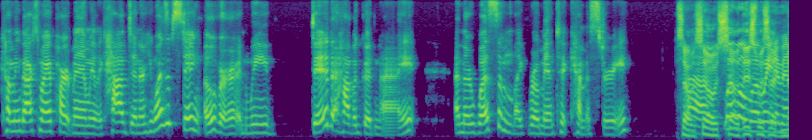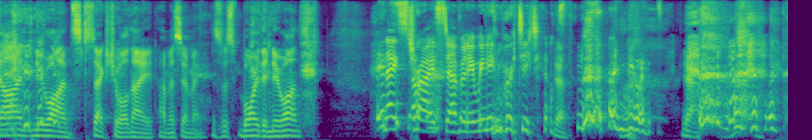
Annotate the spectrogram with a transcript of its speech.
coming back to my apartment. We like have dinner. He winds up staying over, and we did have a good night. And there was some like romantic chemistry. So so uh, so Whoa, whoa, this whoa, was wait a, a minute. non-nuanced sexual night. I'm assuming this was more than nuanced. It's Nice so- try, Stephanie. We need more details. Yeah, I knew it. Yeah.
